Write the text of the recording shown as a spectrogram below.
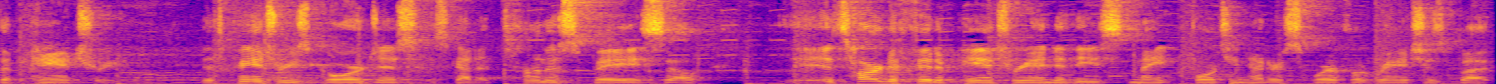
the pantry. This pantry is gorgeous. It's got a ton of space, so it's hard to fit a pantry into these 1,400 square foot ranches, but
